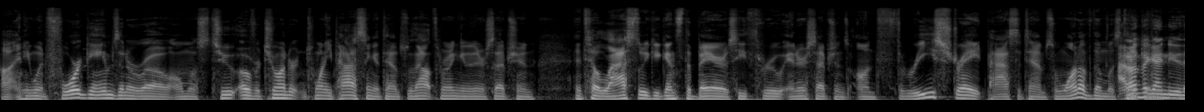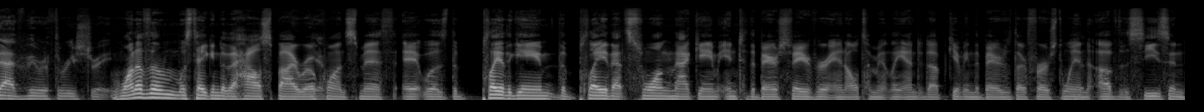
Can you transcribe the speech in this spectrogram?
uh, and he went four games in a row, almost two over 220 passing attempts without throwing an interception. Until last week against the Bears. He threw interceptions on three straight pass attempts. One of them was. I taken, don't think I knew that there were three straight. One of them was taken to the house by Roquan Smith. It was the play of the game, the play that swung that game into the Bears' favor, and ultimately ended up giving the Bears their first win of the season.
